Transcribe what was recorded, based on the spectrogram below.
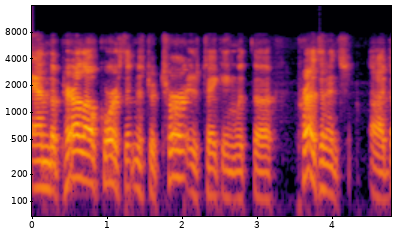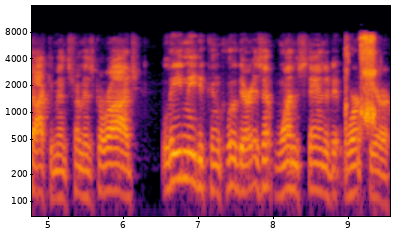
and the parallel course that Mr. Hur is taking with the president's uh, documents from his garage lead me to conclude there isn't one standard at work here.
